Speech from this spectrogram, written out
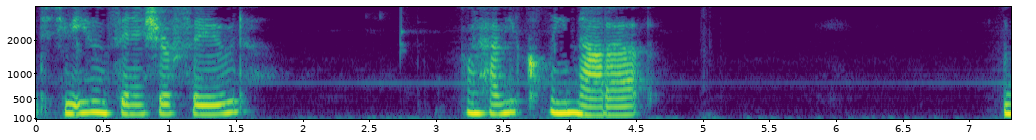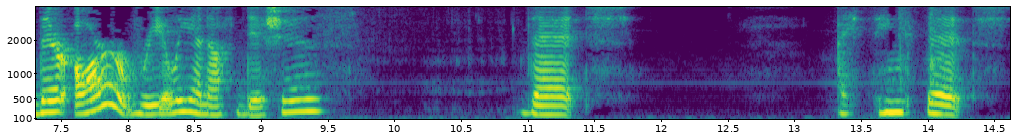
Did you even finish your food? I'm gonna have you clean that up. There are really enough dishes that I think that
